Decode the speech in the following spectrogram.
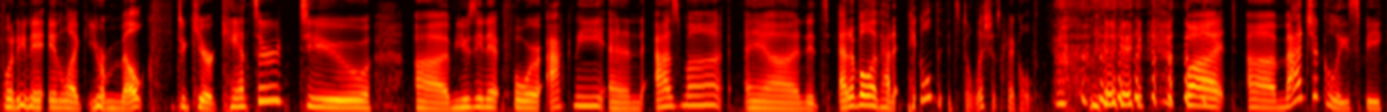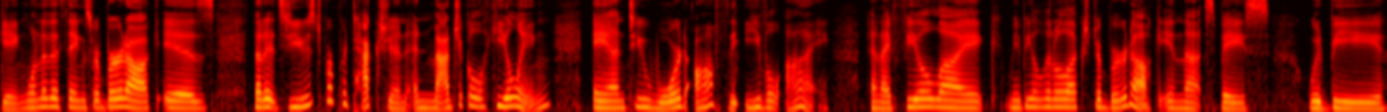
putting it in like your milk to cure cancer to um, using it for acne and asthma and it's edible. I've had it pickled. It's delicious pickled. But uh, magically speaking one of the things for burdock is that it's used for protection and magical healing and to ward off the evil eye. And i feel like maybe a little extra burdock in that space would be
